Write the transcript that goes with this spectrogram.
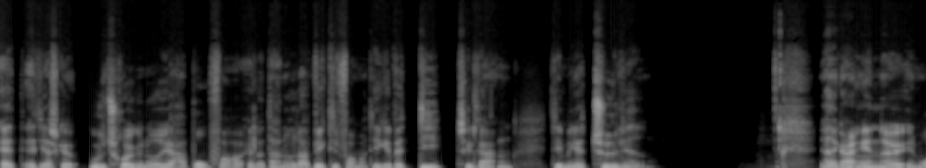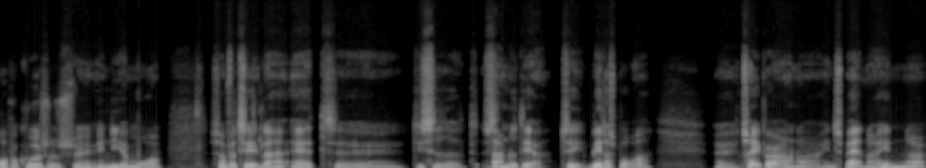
at, at jeg skal udtrykke noget, jeg har brug for, eller der er noget, der er vigtigt for mig. Det er ikke værditilgangen, det er mere tydeligheden. Jeg havde engang en, øh, en mor på kursus, øh, en mor, som fortæller, at øh, de sidder samlet der til middagsbordet, øh, tre børn og hendes mand og hende, og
